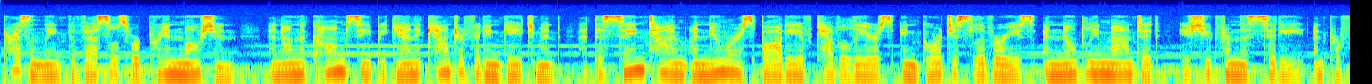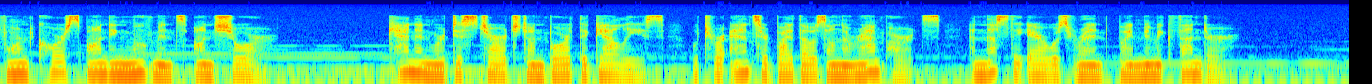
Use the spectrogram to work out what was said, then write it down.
Presently the vessels were put in motion, and on the calm sea began a counterfeit engagement at the same time, a numerous body of cavaliers in gorgeous liveries and nobly mounted issued from the city and performed corresponding movements on shore. Cannon were discharged on board the galleys, which were answered by those on the ramparts, and thus the air was rent by mimic thunder.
